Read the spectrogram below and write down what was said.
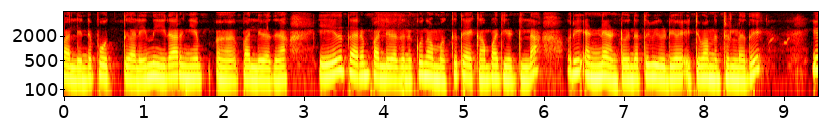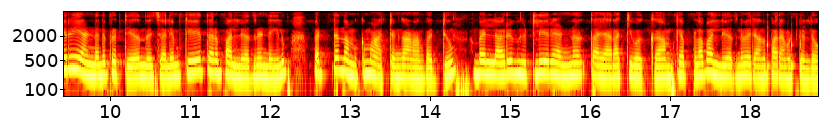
പല്ലിന്റെ പൊത്ത് അല്ലെങ്കിൽ നീരിറങ്ങിയ പല്ലുവേദന. ഏത് തരം പല്ലുവേദനക്കും നമുക്ക് തേക്കാൻ പറ്റിയിട്ടില്ല. ഒരു എണ്ണയാണ് കേട്ടോ ഇന്നത്തെ വീഡിയോ ആയിട്ട് വന്നിട്ടുള്ളത്. ഈ എണ്ണന്റെ പ്രത്യേകത എന്താ വെച്ചാൽ നമുക്ക് ഏത് തരം പല്ലുവേദന ഉണ്ടെങ്കിലും പെട്ടെന്ന് നമുക്ക് മാറ്റം കാണാൻ പറ്റും. അപ്പോൾ എല്ലാവരും വീട്ടിൽ ഈ ഒരു എണ്ണ തയ്യാറാക്കി വെക്കുക. നമുക്ക് എപ്പോഴാണ് പല്ലുവേദന വരാമെന്ന് പറയാൻ പറ്റുമല്ലോ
